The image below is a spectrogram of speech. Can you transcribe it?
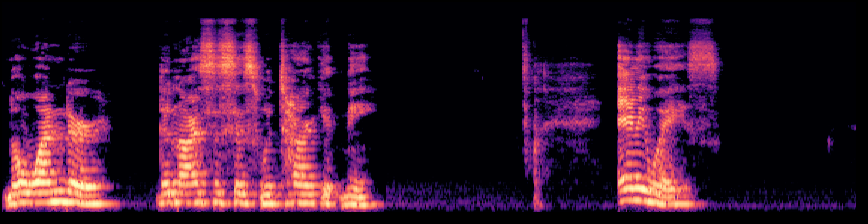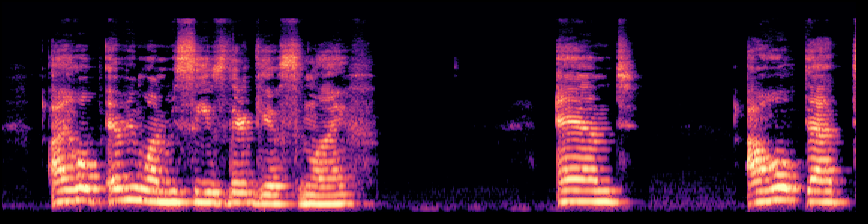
no wonder the narcissist would target me. Anyways, I hope everyone receives their gifts in life. And I hope that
